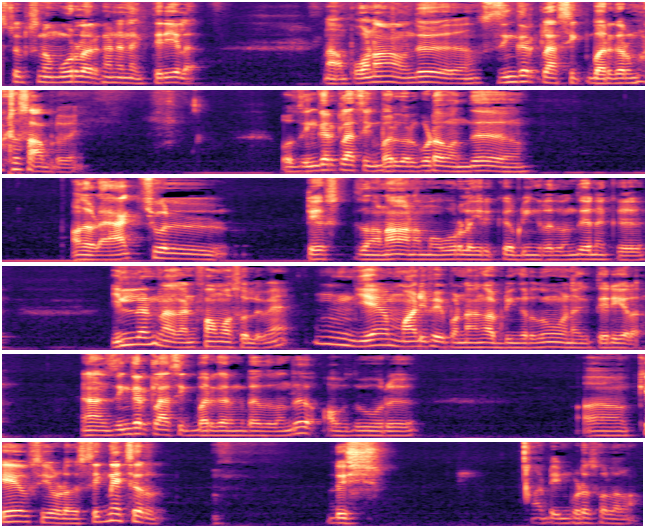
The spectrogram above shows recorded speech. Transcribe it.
ஸ்ட்ரிப்ஸ் நம்ம ஊரில் இருக்கான்னு எனக்கு தெரியல. நான் போனால் வந்து சிங்கர் கிளாசிக் பர்கர் மட்டும் சாப்பிடுவேன். ஒரு சிங்கர் கிளாசிக் பர்கர் கூட வந்து அதோட ஆக்சுவல் டேஸ்ட் தானா நம்ம ஊரில் இருக்குது அப்படிங்கிறது வந்து எனக்கு இல்லைன்னு நான் கன்ஃபார்மாக சொல்லுவேன். ஏன் மாடிஃபை பண்ணாங்க அப்படிங்கிறதும் எனக்கு தெரியலை. ஏன்னா ஜிங்கர் கிளாசிக் பர்கருங்கிறது வந்து அது ஒரு கேஎஃப்சியோட சிக்னேச்சர் டிஷ் அப்படின்னு கூட சொல்லலாம்.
